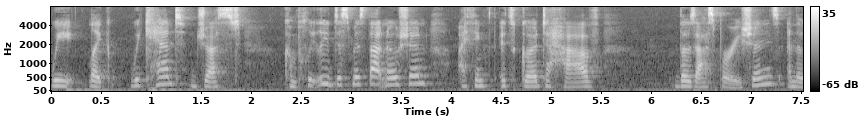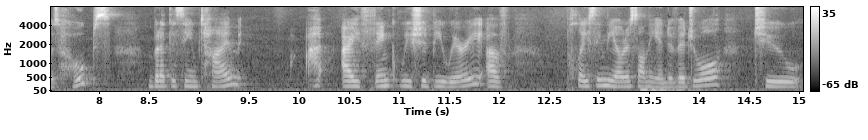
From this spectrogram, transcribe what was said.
we like we can't just completely dismiss that notion. I think it's good to have those aspirations and those hopes, but at the same time, I, I think we should be wary of placing the onus on the individual to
